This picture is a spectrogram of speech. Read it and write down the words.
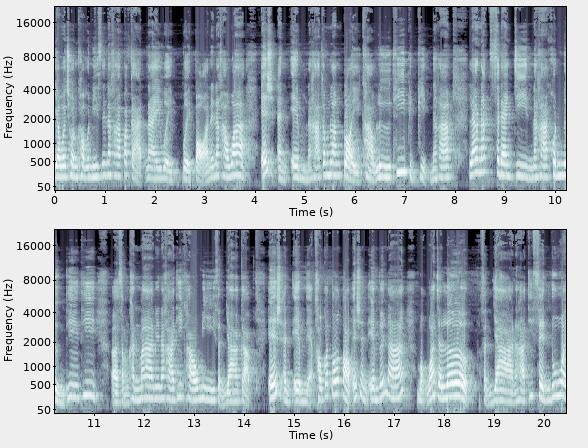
เยาวชนคอมมิวนิสต์เนี่ยนะคะประกาศในเว่ยเว่ยป๋อเนี่ยนะคะว่า H&M นะคะกำลังปล่อยข่าวลือที่ผิดๆนะคะ แล้วนักแสดงจีนนะคะคนหนึ่งที่ที่สำคัญมากเนี่ยนะคะที่เขามีสัญญากับ H&M เนี่ยเขาก็โต้ตอบ H&M ด้วยนะ บอกว่าจะเลิกสัญญานะคะที่เซ็นด้วย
